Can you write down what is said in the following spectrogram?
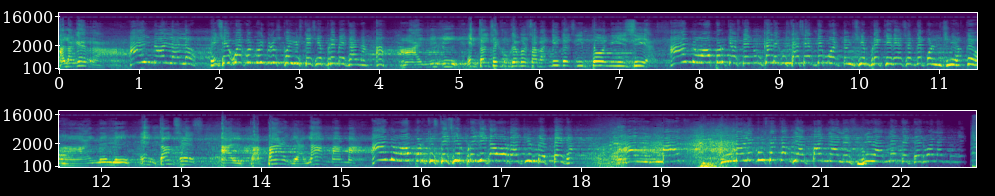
a la guerra. ¡Ay, no, Lolo! Ese juego es muy brusco y usted siempre me gana. Ah. ¡Ay, Lili! Entonces juguemos a bandidos y policías. ¡Ah, no! Porque a usted nunca le gusta hacer de muerto y siempre quiere hacer de policía. ¿Qué va? Ay, Lili. Entonces, al papá y a la mamá. ¡Ah, no! Porque usted siempre llega borracho y me pega. Además, no le gusta cambiar pañales ni darle tetero a las muñecas.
